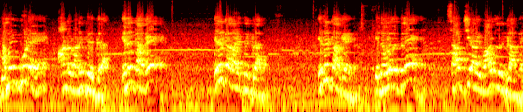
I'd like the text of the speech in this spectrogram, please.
நம்மையும் கூட ஆண்டவர் அழைத்திருக்கிறார். எதற்காக? எதற்காக அழைத்திருக்கிறார்? எதற்காக? இந்த உலகத்திலே சாட்சியாய் வாழ்வதற்காக.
